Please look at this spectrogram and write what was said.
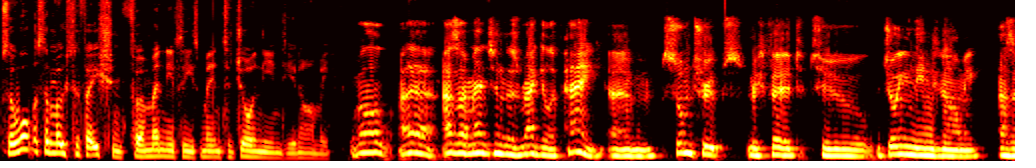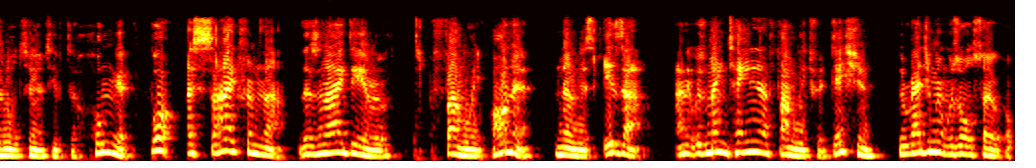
So, what was the motivation for many of these men to join the Indian Army? Well, uh, as I mentioned, there's regular pay. Um, some troops referred to joining the Indian Army as an alternative to hunger. But aside from that, there's an idea of family honour known as Izzat and it was maintaining a family tradition. The regiment was also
